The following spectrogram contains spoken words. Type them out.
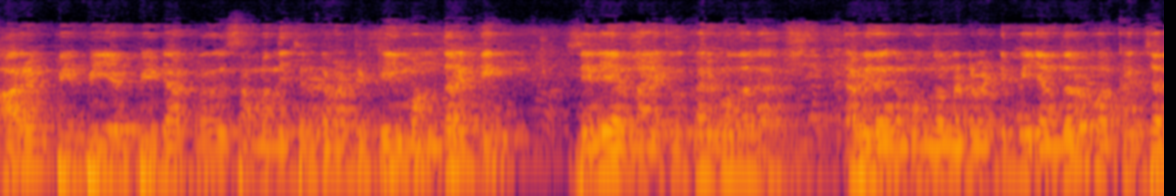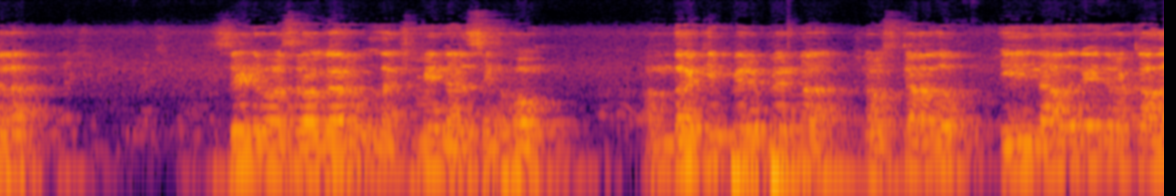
ఆర్ఎంపీ పిఎంపీ డాక్టర్లకు సంబంధించినటువంటి టీం అందరికీ సీనియర్ నాయకులు కరిముల్ల గారు. ఆ విధంగా ముందున్నటువంటి మీ అందరూ మా కంచెర్ల శ్రీనివాసరావు గారు లక్ష్మీ నర్సింగ్ హోమ్. అందరికీ పేరు పేరున నమస్కారాలు. ఈ నాలుగైదు రకాల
